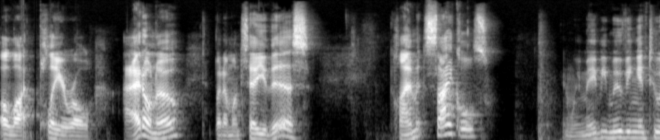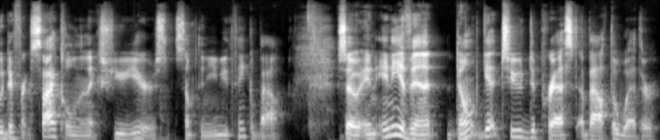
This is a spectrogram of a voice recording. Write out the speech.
a lot play a role. I don't know, but I'm going to tell you this: climate cycles, and we may be moving into a different cycle in the next few years. Something you need to think about. So, in any event, don't get too depressed about the weather.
